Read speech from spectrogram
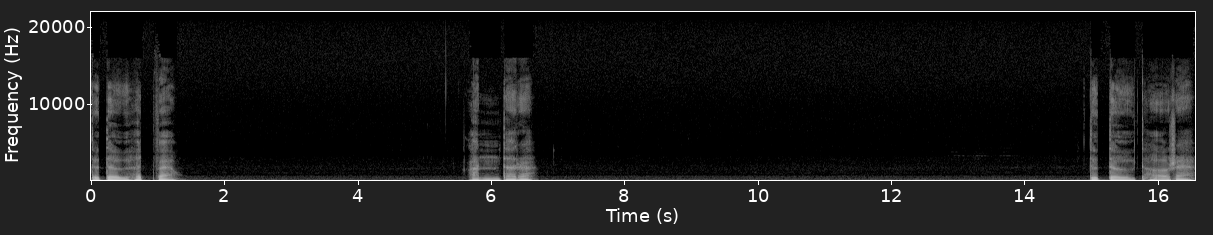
từ từ hít vào. Antara từ từ thở ra.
